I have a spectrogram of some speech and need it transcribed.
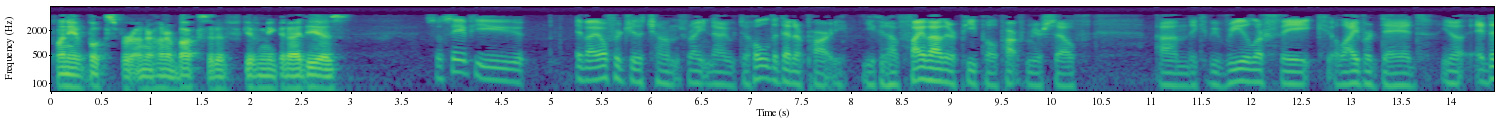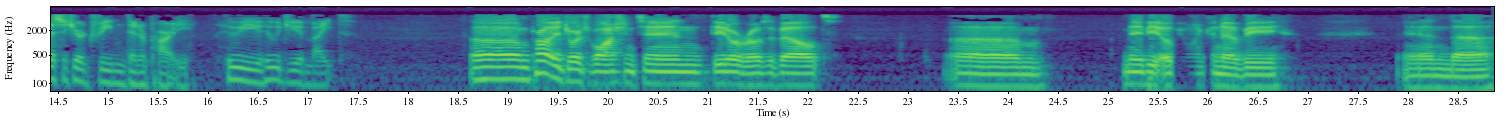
plenty of books for under 100 bucks that have given me good ideas. So, say if you, if I offered you the chance right now to hold a dinner party, you could have five other people apart from yourself. Um, they could be real or fake, alive or dead. You know, this is your dream dinner party. Who you, who would you invite? Um, probably George Washington, Theodore Roosevelt. Um, maybe Obi Wan Kenobi, and uh,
